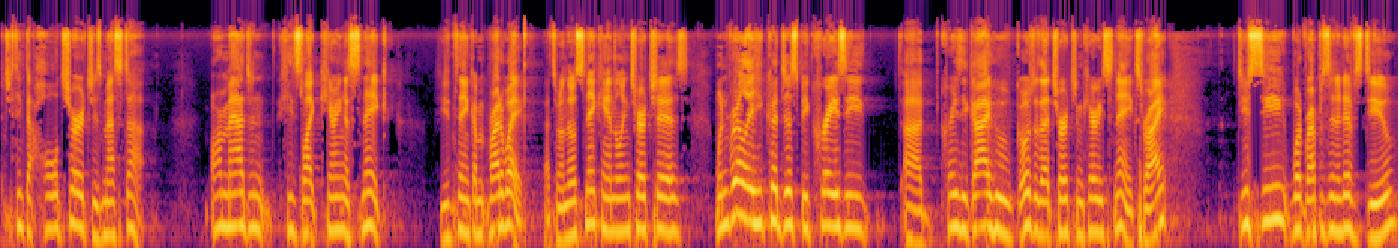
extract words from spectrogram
but you think that whole church is messed up. Or imagine he's like carrying a snake. You'd think um, right away, that's one of those snake handling churches. When really he could just be crazy, uh, crazy guy who goes to that church and carries snakes, right? Do you see what representatives do?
